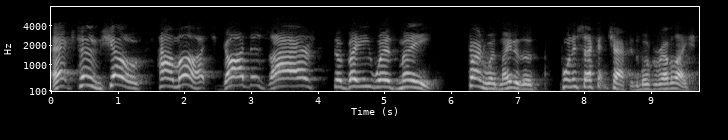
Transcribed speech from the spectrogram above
Acts 2 shows how much God desires to be with me. Turn with me to the 22nd chapter of the book of Revelation.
